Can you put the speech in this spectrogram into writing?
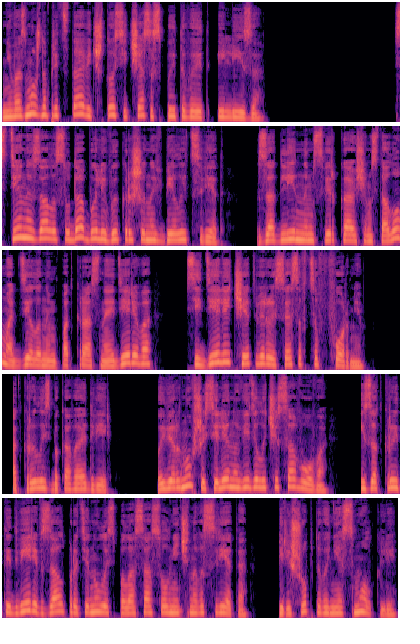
Невозможно представить, что сейчас испытывает Элиза. Стены зала суда были выкрашены в белый цвет. За длинным сверкающим столом, отделанным под красное дерево, сидели четверо эсэсовцев в форме. Открылась боковая дверь. Повернувшись, Елен увидела часового. Из открытой двери в зал протянулась полоса солнечного света. Перешептывания смолкли.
